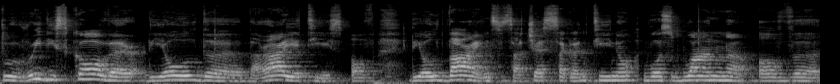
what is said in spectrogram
to rediscover the old uh, varieties of the old vines, such as Sagrantino, was one of uh,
